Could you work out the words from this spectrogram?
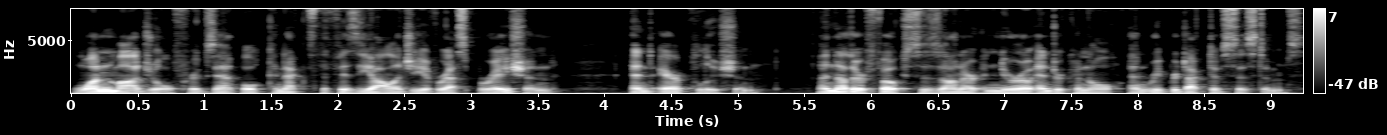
One module, for example, connects the physiology of respiration and air pollution. Another focuses on our neuroendocrine and reproductive systems,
